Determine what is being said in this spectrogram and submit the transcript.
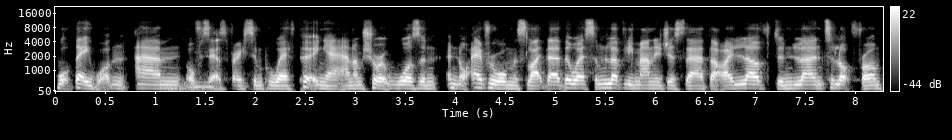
what they want. Um, obviously, mm. that's a very simple way of putting it. And I'm sure it wasn't, and not everyone was like that. There were some lovely managers there that I loved and learned a lot from.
